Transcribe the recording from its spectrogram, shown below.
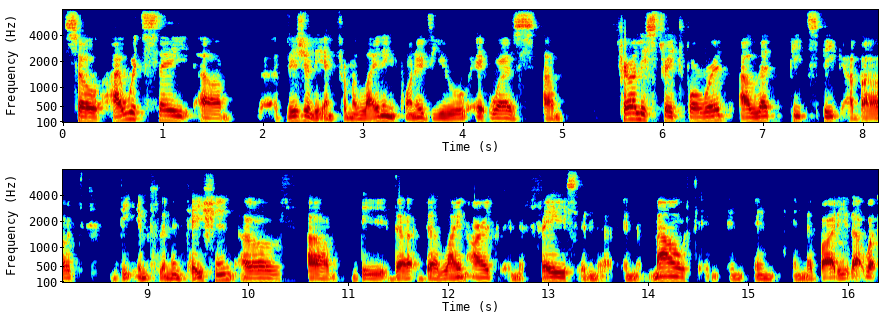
So I would say um, visually and from a lighting point of view, it was um, fairly straightforward. I'll let Pete speak about the implementation of uh, the, the the line art in the face, in the in the mouth, in in, in, in the body. That was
